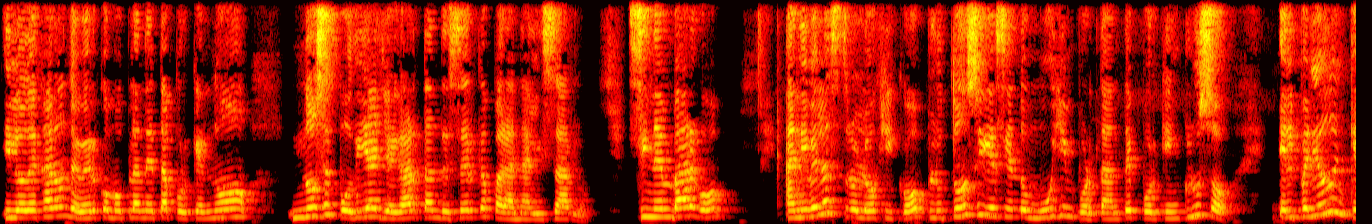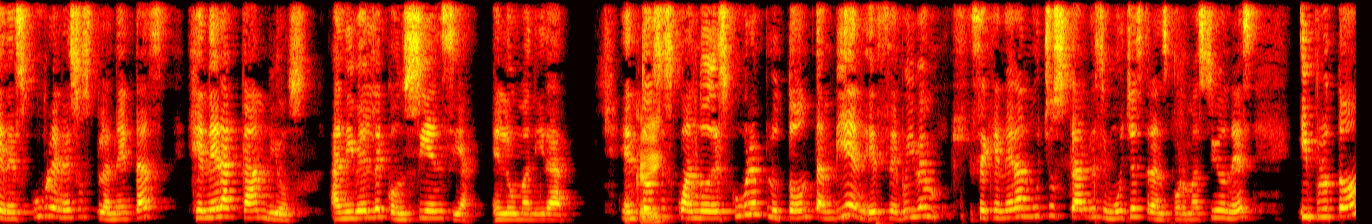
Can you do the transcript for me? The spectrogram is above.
y lo dejaron de ver como planeta porque no, no se podía llegar tan de cerca para analizarlo. Sin embargo, a nivel astrológico, Plutón sigue siendo muy importante porque incluso el periodo en que descubren esos planetas genera cambios a nivel de conciencia en la humanidad. Entonces, cuando descubren Plutón, también eh, se viven, se generan muchos cambios y muchas transformaciones. Y Plutón,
